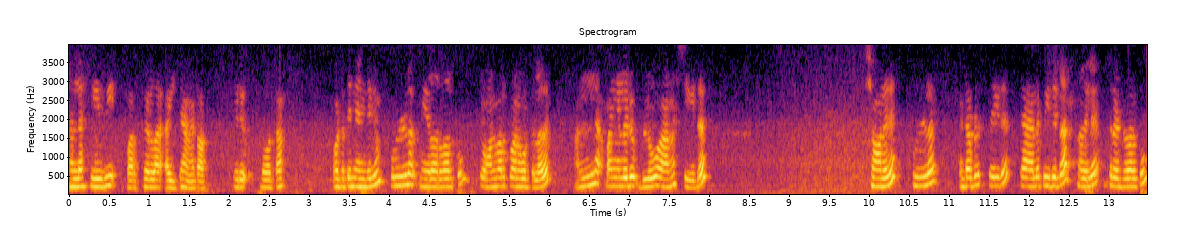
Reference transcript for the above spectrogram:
നല്ല ഹെവി വർക്കുള്ള ഐറ്റം ആണ് കേട്ടോ. ഒരു ബോട്ടം ബോട്ടത്തിന്റെ എന്തെങ്കിലും ഫുള്ള് മിറർ വർക്കും സ്റ്റോൺ വർക്കും ആണ് കൊടുത്തുള്ളത്. നല്ല ഭംഗിയുള്ളൊരു ബ്ലൂ ആണ് ഷെയ്ഡ് ഷോളിൽ ഫുള്ള് ഡബിൾ സൈഡ് സ്കാലപ്പ് ചെയ്തിട്ട് അതിൽ ത്രെഡ് വർക്കും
